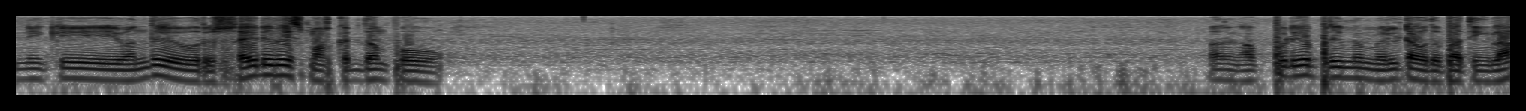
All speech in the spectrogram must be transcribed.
இன்றைக்கி வந்து ஒரு சைடுவேஸ் மார்க்கெட் தான் போகும். பாருங்கள் அப்படியே ப்ரீமியம் மெல்ட் ஆகுது பார்த்தீங்களா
